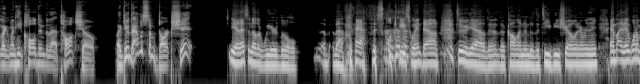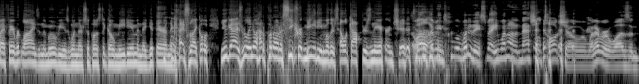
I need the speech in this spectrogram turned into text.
Like when he called into that talk show, like, dude, that was some dark shit. Yeah, that's another weird little about path this whole case went down too. Yeah, the the calling into the TV show and everything. And my one of my favorite lines in the movie is when they're supposed to go meet him and they get there and the guy's like, "Oh, you guys really know how to put on a secret meeting?" Well, there's helicopters in the air and shit. Well, I mean, what did they expect? He went on a national talk show or whatever it was, and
